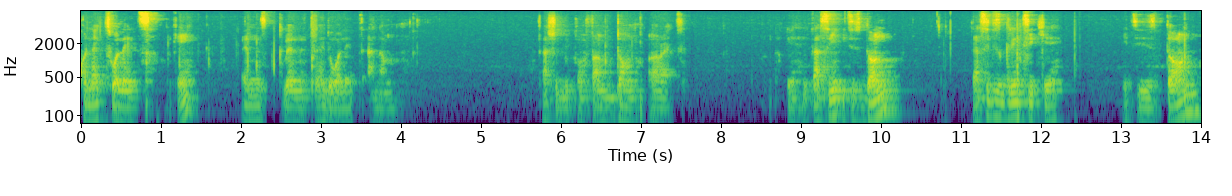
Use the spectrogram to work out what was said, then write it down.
Connect wallet. Okay? Let me let me the wallet and um that should be confirmed done. All right. Okay, you can see it is done. You can see this green tick here. It is done.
